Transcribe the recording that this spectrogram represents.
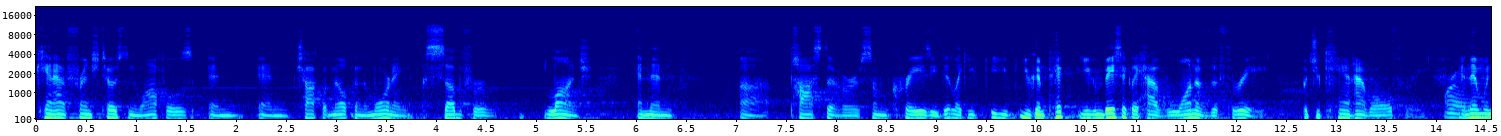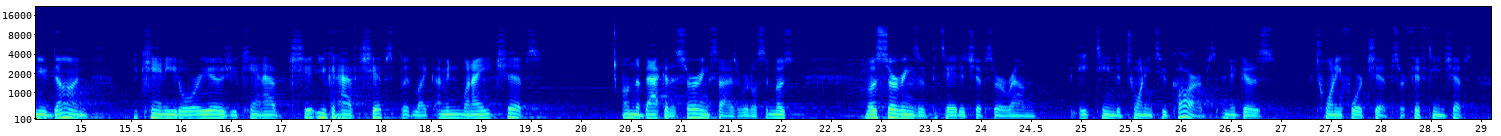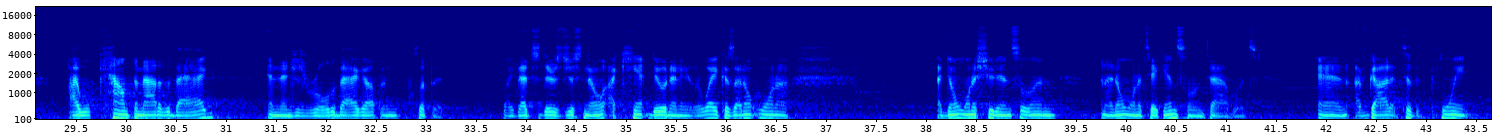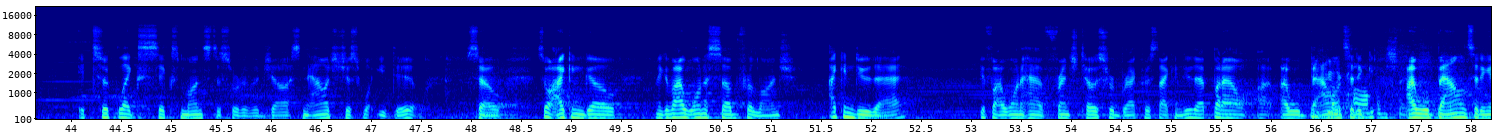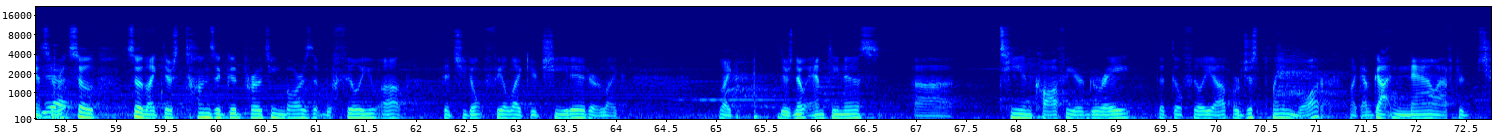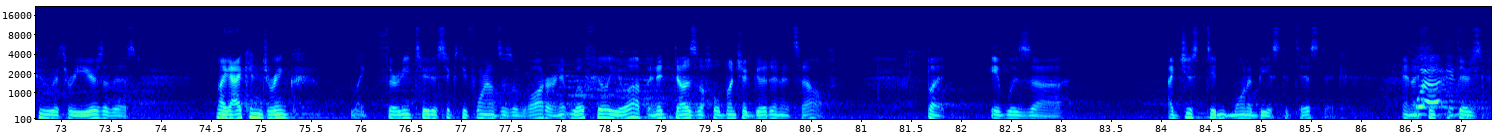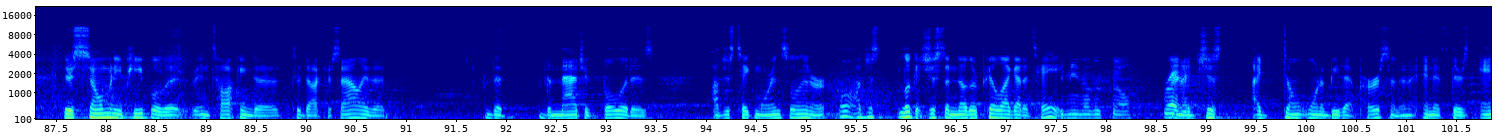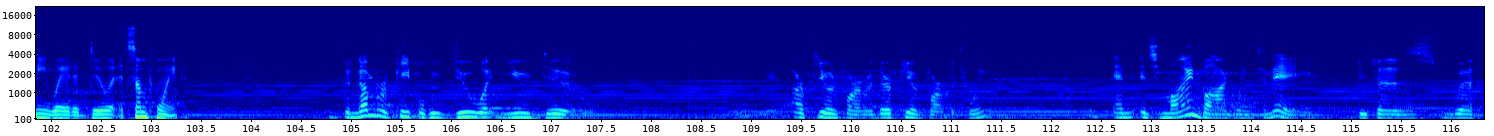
you can't have French toast and waffles and, and chocolate milk in the morning, a sub for lunch, and then uh, pasta or some crazy di- like you, you you can pick you can basically have one of the three, but you can't have all three. Right. And then when you're done, you can't eat Oreos. You can't have chi- you can have chips, but like I mean, when I eat chips, on the back of the serving size, where it'll say most most servings of potato chips are around 18 to 22 carbs, and it goes 24 chips or 15 chips. I will count them out of the bag, and then just roll the bag up and clip it. Like that's there's just no I can't do it any other way because I don't want to. I don't want to shoot insulin, and I don't want to take insulin tablets, and I've got it to the point. It took like six months to sort of adjust. Now it's just what you do. So so I can go like if I want a sub for lunch, I can do that. If I want to have French toast for breakfast, I can do that. But I'll, I, I will balance it. ag- I will balance it against Yeah. so so like there's tons of good protein bars that will fill you up that you don't feel like you're cheated or like like there's no emptiness. Uh, tea and coffee are great that they'll fill you up, or just plain water. Like I've gotten now after two or three years of this, like I can drink like 32 to 64 ounces of water and it will fill you up, and it does a whole bunch of good in itself. But it was, uh, I just didn't want to be a statistic, and I think that there's there's so many people that in talking to to Dr. Sally that that the magic bullet is I'll just take more insulin or oh I'll just look it's just another pill I got to take Give me another pill. Right. and I just I don't want to be that person and, and if there's any way to do it at some point the number of people who do what you do are few and far they're few and far between and it's mind-boggling to me because with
